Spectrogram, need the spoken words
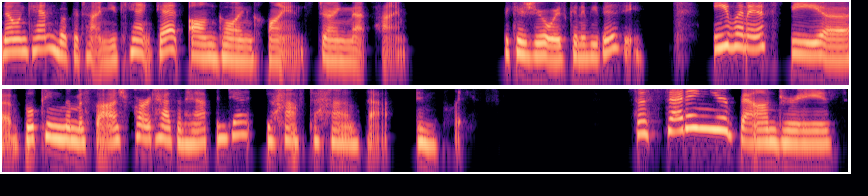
No one can book a time. You can't get ongoing clients during that time because you're always going to be busy. Even if the uh, booking the massage part hasn't happened yet, you have to have that in place. So, setting your boundaries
